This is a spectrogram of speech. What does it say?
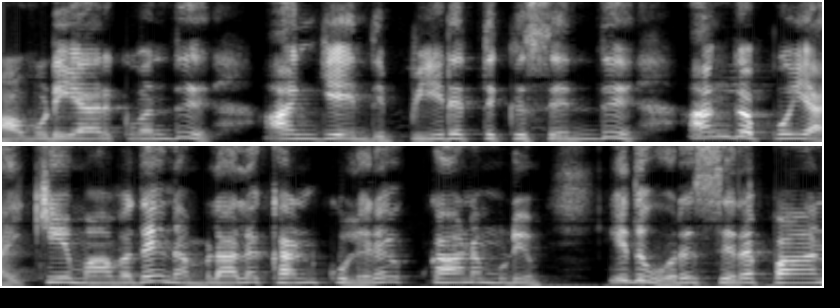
ஆவுடையாருக்கு வந்து அங்கேருந்து பீடத்துக்கு சென்று அங்கே போய் ஐக்கியமாவதை நம்மளால் கண்குளிர காண முடியும். இது ஒரு சிறப்பான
